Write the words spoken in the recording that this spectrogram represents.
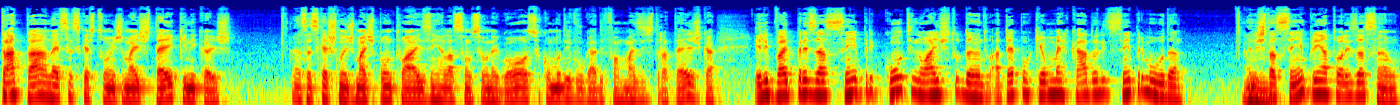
tratar nessas questões mais técnicas, essas questões mais pontuais em relação ao seu negócio, como divulgar de forma mais estratégica, ele vai precisar sempre continuar estudando, até porque o mercado ele sempre muda, ele uhum. está sempre em atualização.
